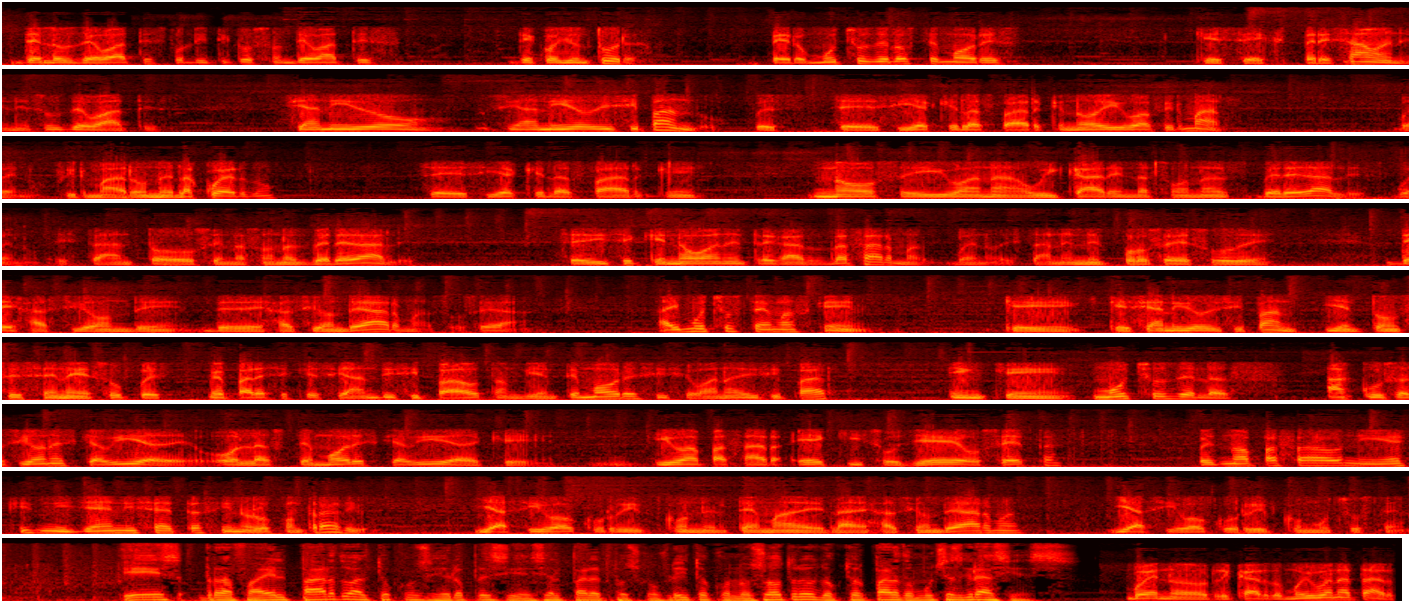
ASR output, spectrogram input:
de los debates políticos son debates de coyuntura, pero muchos de los temores que se expresaban en esos debates se han ido se han ido disipando. Pues se decía que las FARC no iba a firmar. Bueno, firmaron el acuerdo. Se decía que las FARC no se iban a ubicar en las zonas veredales. Bueno, están todos en las zonas veredales se dice que no van a entregar las armas. Bueno, están en el proceso de dejación de, de dejación de armas. O sea, hay muchos temas que, que, que, se han ido disipando. Y entonces en eso, pues me parece que se han disipado también temores y se van a disipar en que muchos de las acusaciones que había de, o los temores que había de que iba a pasar X o Y o Z, pues no ha pasado ni X, ni Y, ni Z, sino lo contrario. Y así va a ocurrir con el tema de la dejación de armas y así va a ocurrir con muchos temas. Es Rafael Pardo, alto consejero presidencial para el posconflicto con nosotros. Doctor Pardo, muchas gracias. Bueno, Ricardo, muy buena tarde.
